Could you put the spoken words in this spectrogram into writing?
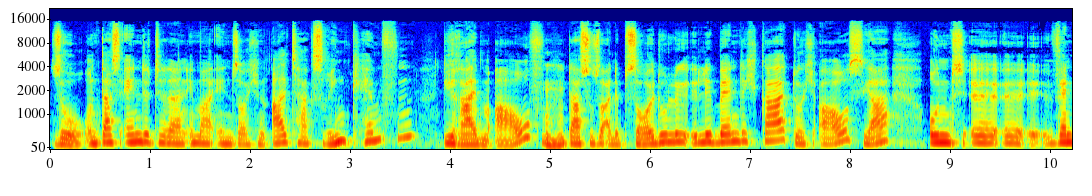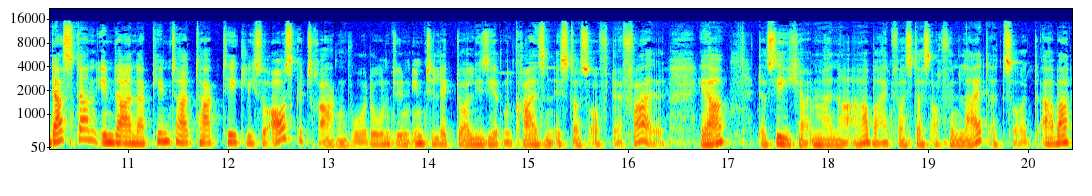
So. Und das endete dann immer in solchen Alltagsringkämpfen die reiben auf. Mhm. Da hast du so eine Pseudolebendigkeit durchaus, ja. Und äh, äh, wenn das dann in deiner Kindheit tagtäglich so ausgetragen wurde und in intellektualisierten Kreisen ist das oft der Fall, ja, das sehe ich ja in meiner Arbeit, was das auch für ein Leid erzeugt. Aber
